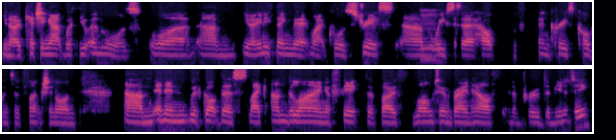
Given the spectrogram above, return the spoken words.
you know, catching up with your in-laws or, um, you know, anything that might cause stress. Um, mm. We to help increase cognitive function on. Um, and then we've got this like underlying effect of both long-term brain health and improved immunity.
